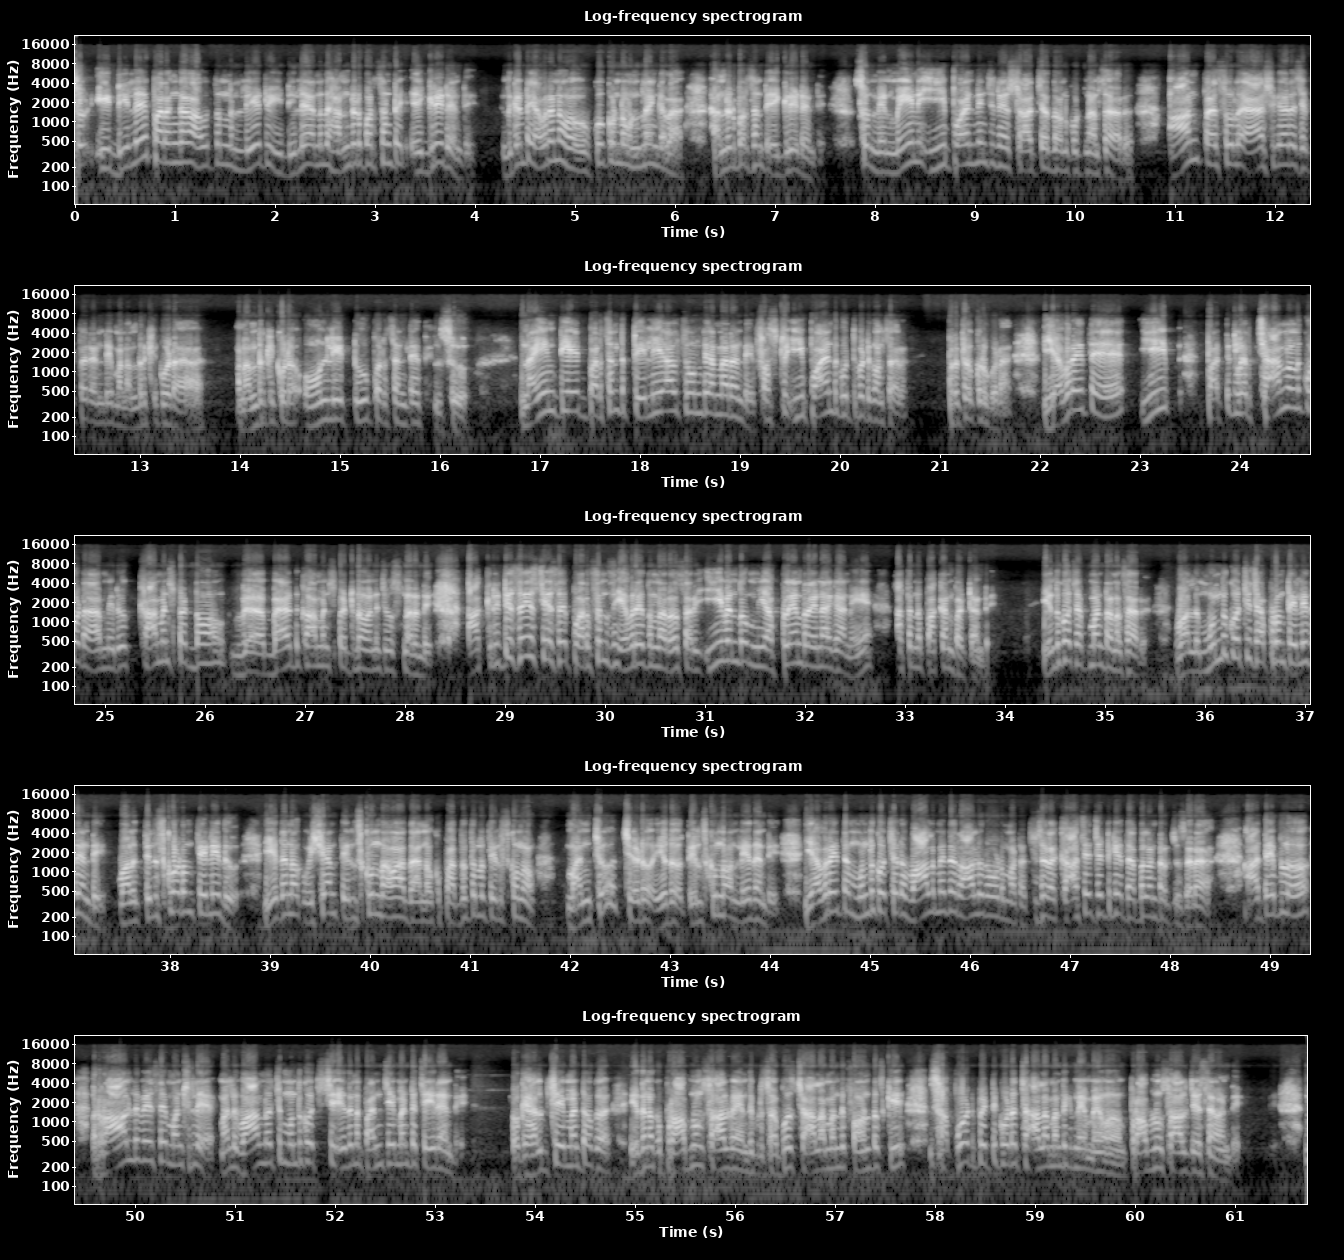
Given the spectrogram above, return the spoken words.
So ఈ delay పరంగా అవుతున్న లేట్ ఈ డిలే అనేది హండ్రెడ్ పర్సెంట్ అగ్రీడ్ అండి. ఎందుకంటే ఎవరైనా ఒప్పుకోకుండా ఉండలేం కదా. హండ్రెడ్ పర్సెంట్ అగ్రీడ్ అండి. సో నేను మెయిన్ ఈ పాయింట్ నుంచి నేను స్టార్ట్ చేద్దాం అనుకుంటున్నాను సార్. ఆన్లో యాష్ గారే చెప్పారండి మనందరికీ కూడా. మనందరికీ కూడా ఓన్లీ టూ పర్సెంటే తెలుసు. నైన్టీ ఎయిట్ పర్సెంట్ తెలియాల్సి ఉంది అన్నారండి. ఫస్ట్ ఈ పాయింట్ గుర్తుపెట్టుకోండి సార్. ప్రతి ఒక్కరు కూడా. ఎవరైతే ఈ పర్టికులర్ ఛానల్ కూడా మీరు కామెంట్స్ పెట్టడం బ్యాడ్ కామెంట్స్ పెట్టడం అని చూస్తున్నారండి. ఆ క్రిటిసైజ్ చేసే పర్సన్స్ ఎవరైతే ఉన్నారో సరే ఈవెన్ దో మీ అప్లైనర్ అయినా కానీ అతన్ని పక్కన పెట్టండి. ఎందుకో చెప్పమంటాను సార్. వాళ్ళు ముందుకు వచ్చి చెప్పడం తెలియదండి వాళ్ళకి తెలుసుకోవడం తెలియదు ఏదైనా ఒక విషయాన్ని తెలుసుకుందామా? దాన్ని ఒక పద్ధతిలో తెలుసుకుందాం. మంచో చెడో ఏదో తెలుసుకుందాం లేదండి. ఎవరైతే ముందుకు వచ్చారో వాళ్ళ మీద రాళ్ళు రోవడమాట. చూసారా? కాసే చెట్టుకే దెబ్బలు అంటారు చూసారా? ఆ టైప్లో రాళ్ళు వేసే మనుషులే. మళ్ళీ వాళ్ళని వచ్చి ముందుకు వచ్చి ఏదైనా పని చేయమంటే చేయరండి. ఒక హెల్ప్ చేయమంటే ఒక ఏదైనా ఒక ప్రాబ్లం సాల్వ్ అయింది ఇప్పుడు సపోజ్ చాలా మంది ఫౌండర్స్కి సపోర్ట్ పెట్టి కూడా చాలా మందికి మేము ప్రాబ్లం సాల్వ్ చేసామండి.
